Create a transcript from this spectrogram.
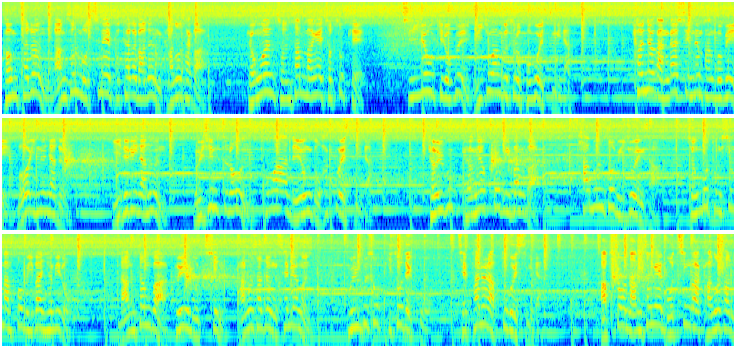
검찰은 남성 모친의 부탁을 받은 간호사가 병원 전산망에 접속해 진료 기록을 위조한 것으로 보고 있습니다. 현역 안 갈 수 있는 방법이 뭐 있느냐 등 이들이 나눈 의심스러운 통화 내용도 확보했습니다. 결국 병역법 위반과 사문서 위조 행사, 정보통신망법 위반 혐의로 남성과 그의 모친, 간호사 등 3명은 불구속 기소됐고 재판을 앞두고 있습니다. 앞서 남성의 모친과 간호사는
